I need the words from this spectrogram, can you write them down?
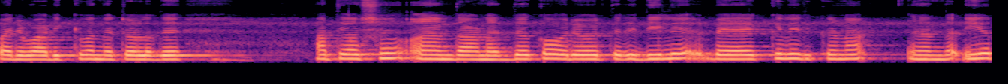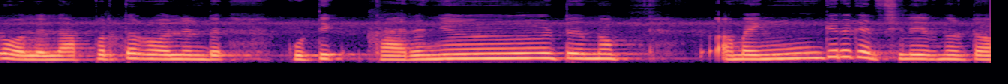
പരിപാടിക്ക് വന്നിട്ടുള്ളത് അത്യാവശ്യം എന്താണ് ഇതൊക്കെ ഓരോരുത്തർ ഇതിൽ ബാക്കിലിരിക്കണ എന്താ ഈ റോലല്ല അപ്പുറത്തെ റോലുണ്ട്. കുട്ടി കരഞ്ഞിട്ടൊന്നും ഭയങ്കര കരച്ചിലായിരുന്നു കേട്ടോ.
